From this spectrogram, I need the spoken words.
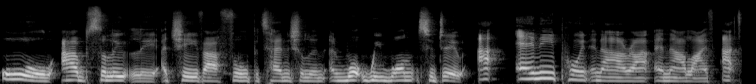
all absolutely achieve our full potential and, and what we want to do at any point in our in our life, at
